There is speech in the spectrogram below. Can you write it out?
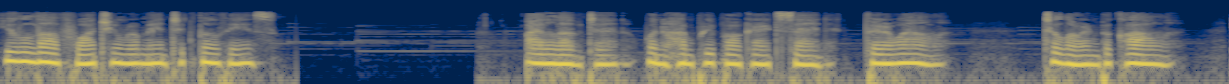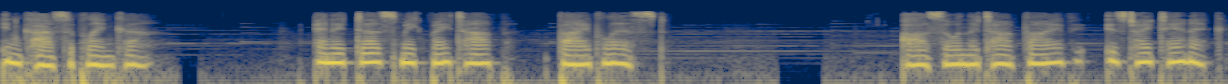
you love watching romantic movies. I loved it when Humphrey Bogart said farewell to Lauren Bacall in Casablanca. And it does make my top five list. Also in the top five is Titanic.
